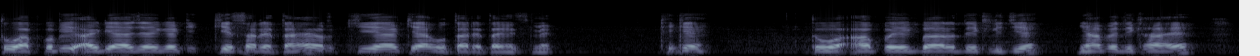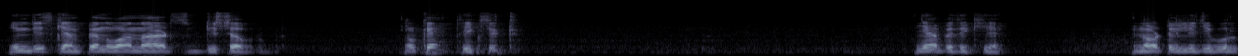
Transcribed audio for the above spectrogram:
तो आपको भी आइडिया आ जाएगा कि कैसा रहता है और क्या क्या होता रहता है इसमें। ठीक है? तो आप एक बार देख लीजिए। यहाँ पे दिखा है in this campaign one ads disturb okay fix it यहाँ पे देखिए not eligible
